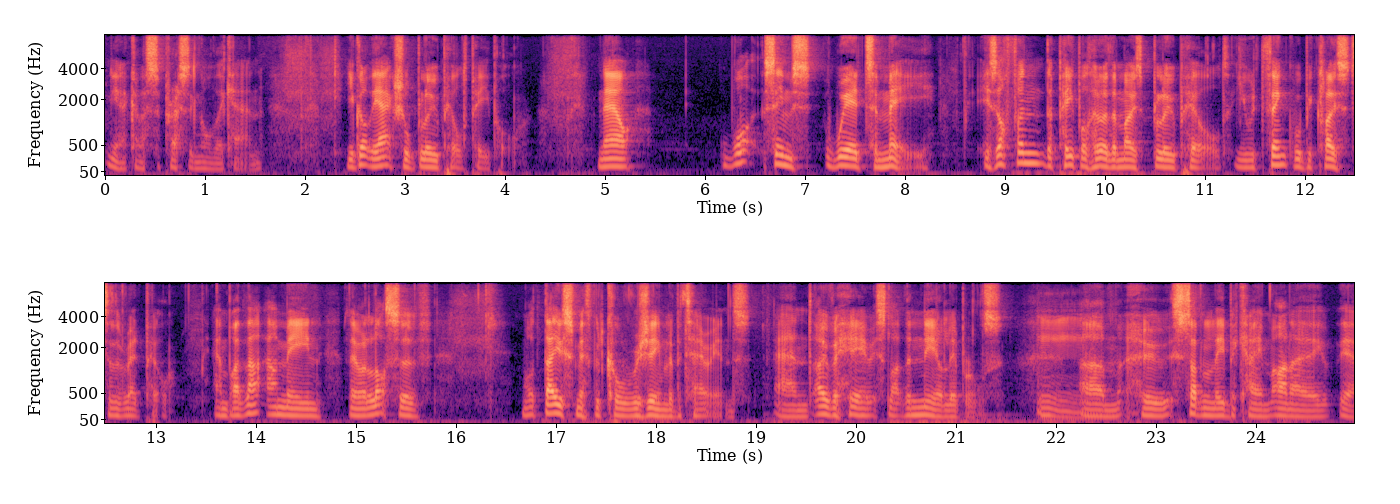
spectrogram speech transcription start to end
you know kind of suppressing all they can. You've got the actual blue pilled people. Now, what seems weird to me is often the people who are the most blue pilled you would think would be closer to the red pill. And by that I mean there are lots of what Dave Smith would call regime libertarians. And over here it's like the neoliberals Mm. um, who suddenly became, oh no, yeah,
